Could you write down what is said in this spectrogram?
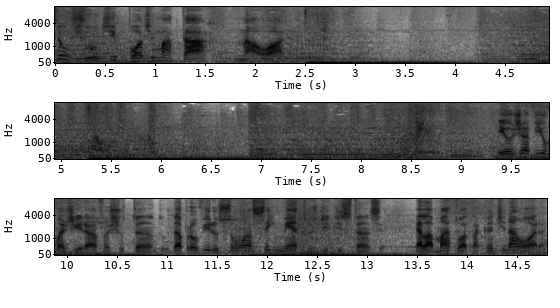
seu chute pode matar na hora. Eu já vi uma girafa chutando. Dá para ouvir o som a 100 metros de distância. Ela mata o atacante na hora.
